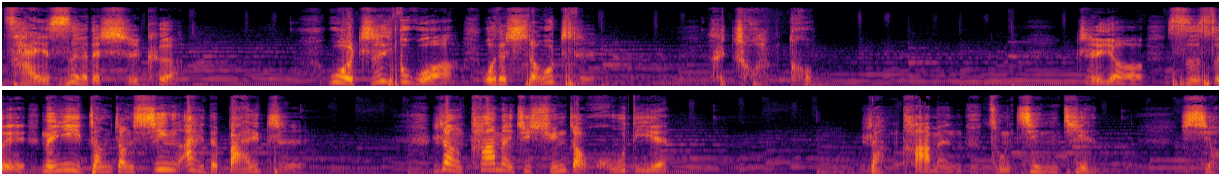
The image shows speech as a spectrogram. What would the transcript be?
彩色的时刻。我只有我，我的手指和创痛，只有撕碎那一张张心爱的白纸。让他们去寻找蝴蝶，让他们从今天消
